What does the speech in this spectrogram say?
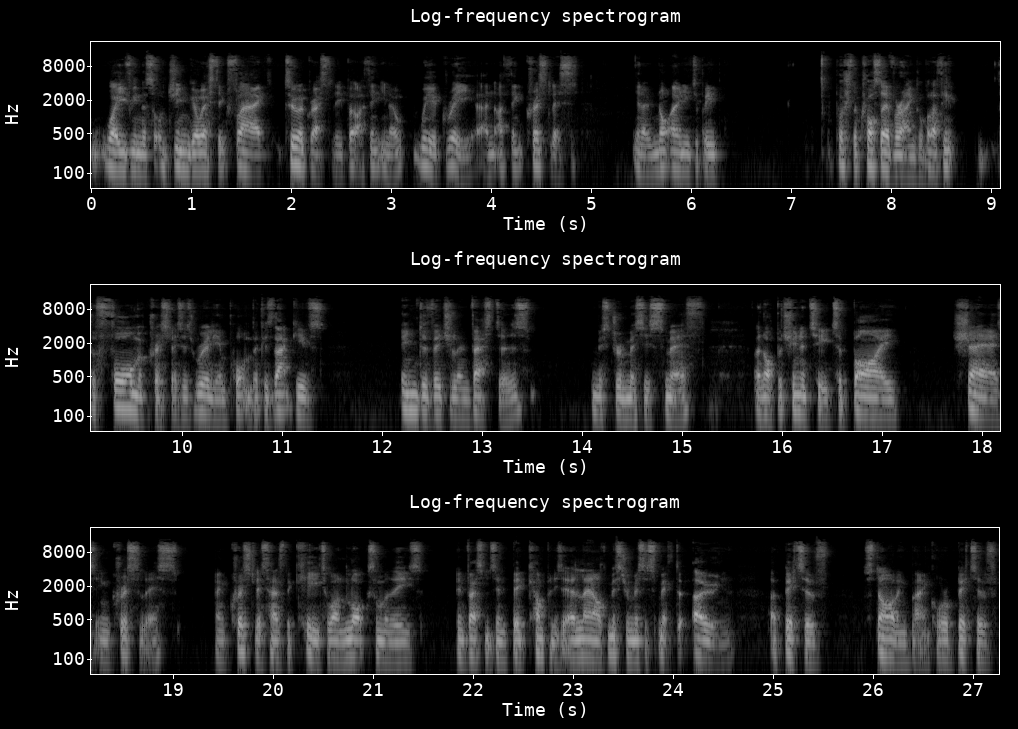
waving the sort of jingoistic flag too aggressively, but I think you know we agree, and I think Chrysalis, you know, not only to be push the crossover angle, but I think the form of Chrysalis is really important because that gives individual investors, Mr. and Mrs. Smith, an opportunity to buy shares in Chrysalis and Chrysalis has the key to unlock some of these investments in big companies. It allowed Mr. and Mrs. Smith to own a bit of Starling Bank or a bit of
